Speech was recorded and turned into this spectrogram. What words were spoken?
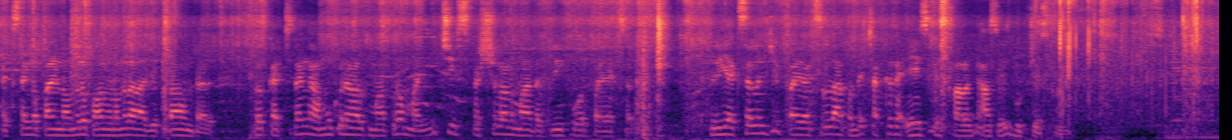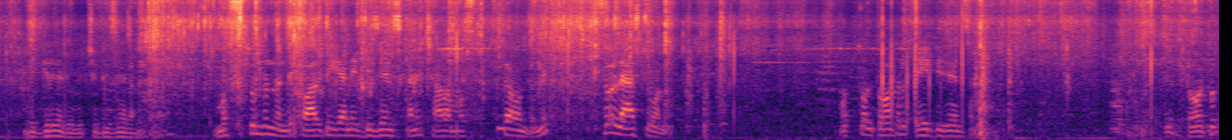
ఖచ్చితంగా పన్నెండు వందలు పదమూడు వందలు అలా చెప్తూ ఉంటారు. సో ఖచ్చితంగా అమ్ముకునే వాళ్ళకి మాత్రం మంచి స్పెషల్ అనమాట three four five XL three XL నుంచి ఫైవ్ ఎక్స్ఎల్ దాకా ఉంటే చక్కగా ఏ సైజ్ కావాలంటే ఆ సైజ్ బుక్ చేసుకోండి. దగ్గరగా చూపించు డిజైన్ అంటే మస్తు ఉంటుందండి క్వాలిటీ కానీ డిజైన్స్ కానీ చాలా మస్తుగా ఉంటుంది. సో లాస్ట్ వన్ మొత్తం టోటల్ ఎయిట్ డిజైన్స్ అండి టోటల్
